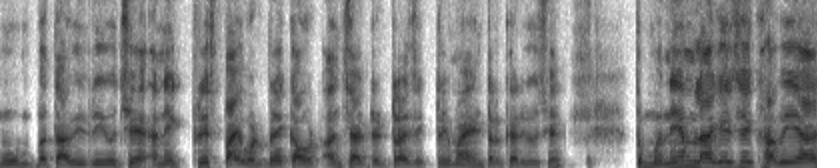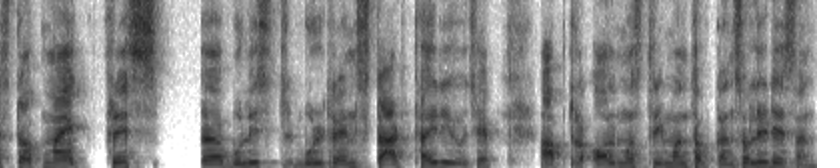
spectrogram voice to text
મૂવ બતાવી રહ્યું છે અને એક ફ્રેશ પાઇવોટ બ્રેકઆઉટ અનચાર્ટેડ ટ્રેજેક્ટરીમાં એન્ટર કર્યું છે. તો મને એમ લાગે છે કે હવે આ સ્ટોકમાં એક fresh bullish bull trend start થઈ રહ્યું છે after almost three month of consolidation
